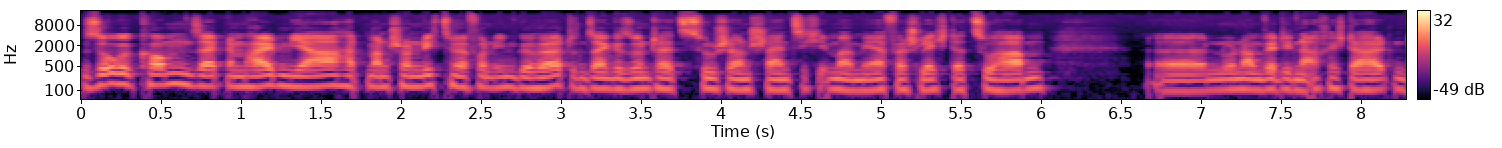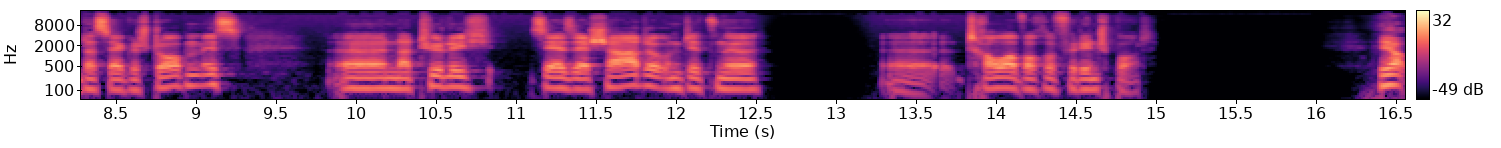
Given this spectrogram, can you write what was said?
so gekommen, seit einem halben Jahr hat man schon nichts mehr von ihm gehört und sein Gesundheitszustand scheint sich immer mehr verschlechtert zu haben. Äh, nun haben wir die Nachricht erhalten, dass er gestorben ist. Äh, natürlich sehr, sehr schade und jetzt eine äh, Trauerwoche für den Sport. Ja,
